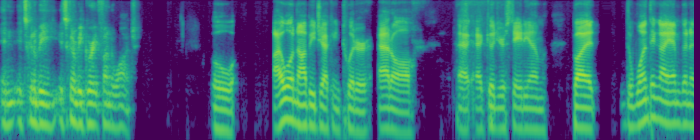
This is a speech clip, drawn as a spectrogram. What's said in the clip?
and it's going to be it's going to be great fun to watch. Oh, I will not be checking Twitter at all at, at Goodyear Stadium. But the one thing I am going to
